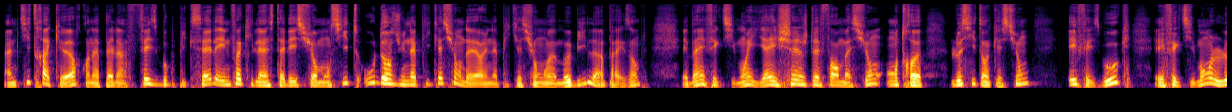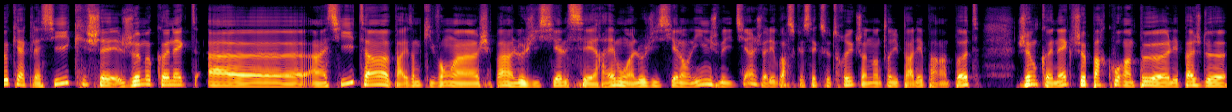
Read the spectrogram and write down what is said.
un petit tracker qu'on appelle un Facebook Pixel. Et une fois qu'il est installé sur mon site ou dans une application, d'ailleurs une application euh, mobile hein, par exemple, et eh ben effectivement il y a échange d'informations entre le site en question et Facebook. effectivement, le cas classique, je me connecte à, euh, un site, hein, par exemple, qui vend un, je sais pas, un logiciel CRM ou un logiciel en ligne. Je me dis, tiens, je vais aller voir ce que c'est que ce truc. J'en ai entendu parler par un pote. Je me connecte, je parcours un peu euh, les pages de,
